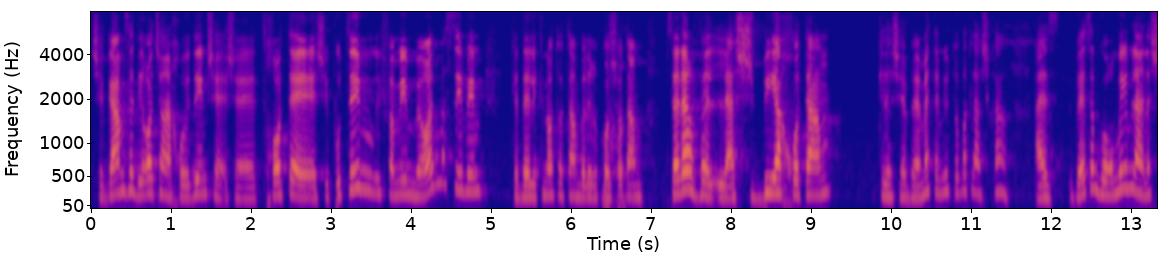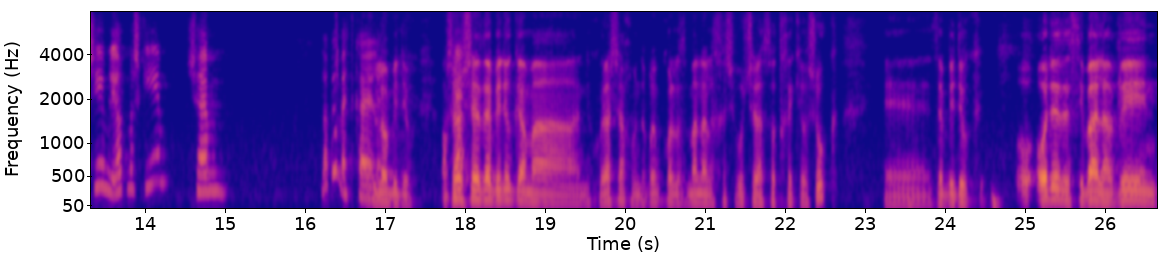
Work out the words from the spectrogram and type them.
שגם זה דירות שאנחנו יודעים ש, שצריכות אה, שיפוצים לפעמים מאוד מסיביים, כדי לקנות אותם ולרכוש נכון. אותם, בסדר? ולהשביח אותם, כדי שבאמת הן יהיו טובות להשקעה. אז בעצם גורמים לאנשים להיות משקיעים שהם לא באמת כאלה. לא בדיוק. אני אוקיי? חושב שזה בדיוק גם הנקודה שאנחנו מדברים כל הזמן על החשיבות של לעשות חקר שוק. אה, זה בדיוק עוד איזו סיבה להבין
